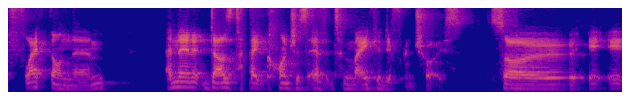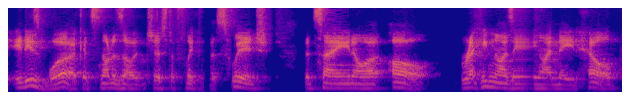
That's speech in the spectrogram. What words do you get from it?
reflect on them, and then it does take conscious effort to make a different choice. So it, it is work. It's not as though it's just a flick of a switch, but saying, you know what, oh, recognizing I need help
